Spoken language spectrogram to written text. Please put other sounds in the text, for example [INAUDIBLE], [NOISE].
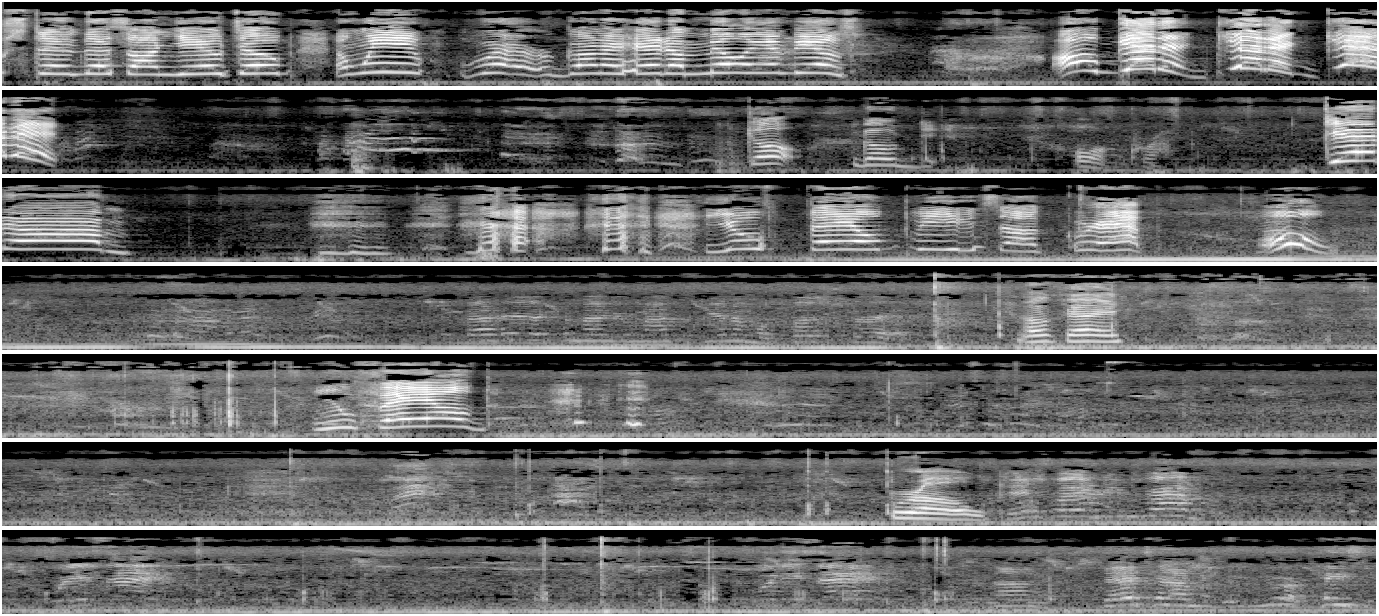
posting this on YouTube, and we we're gonna hit a million views. Oh, get it, get it, get it! Go, go. Oh crap! Get him! [LAUGHS] you failed piece of crap! Oh, If piece failed. [LAUGHS]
